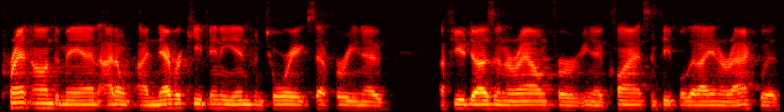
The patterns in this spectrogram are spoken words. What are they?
print on demand. I don't. I never keep any inventory except for you know a few dozen around for you know clients and people that I interact with.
